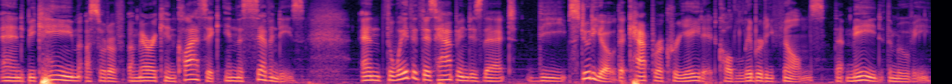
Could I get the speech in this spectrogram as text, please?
and became a sort of American classic in the 70s. And the way that this happened is that the studio that Capra created, called Liberty Films, that made the movie,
